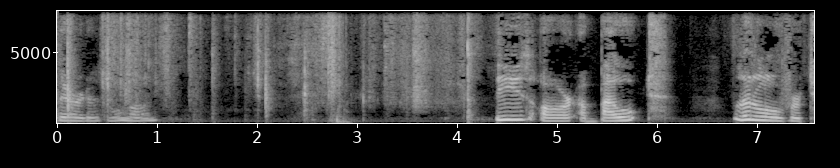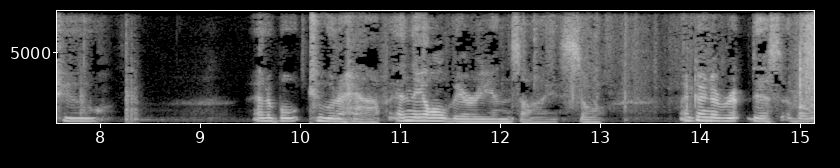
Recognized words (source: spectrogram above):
there it is, hold on. These are about a little over two and about two and a half, and they all vary in size. So I'm going to rip this about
